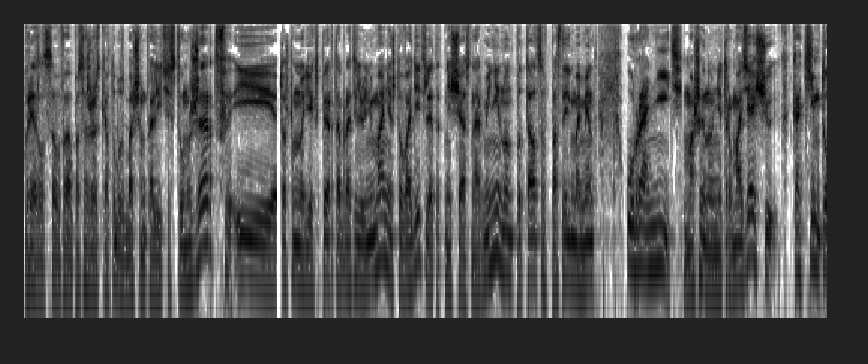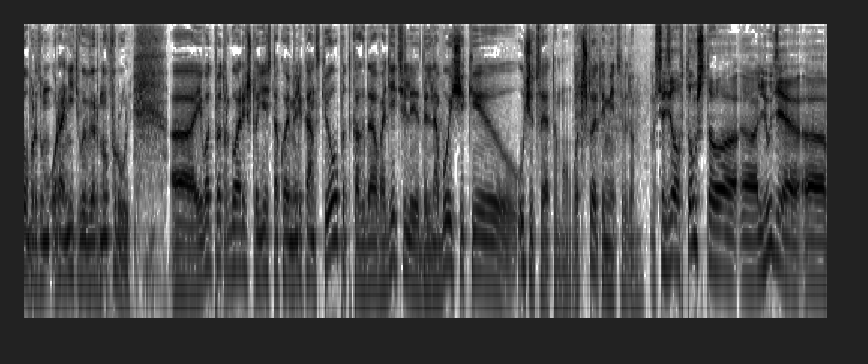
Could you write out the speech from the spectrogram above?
врезался в пассажирский автобус с большим количеством жертв. И то, что многие эксперты обратили внимание, что водитель, этот несчастный армянин, он пытался в последний момент уронить машину не тормозящую, каким-то образом уронить, вывернув руль. И вот Петр говорит, что есть такой американский опыт, когда водители, дальнобойщики учатся этому. Вот что это имеется в виду? Все дело в том, что Э, люди, э,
